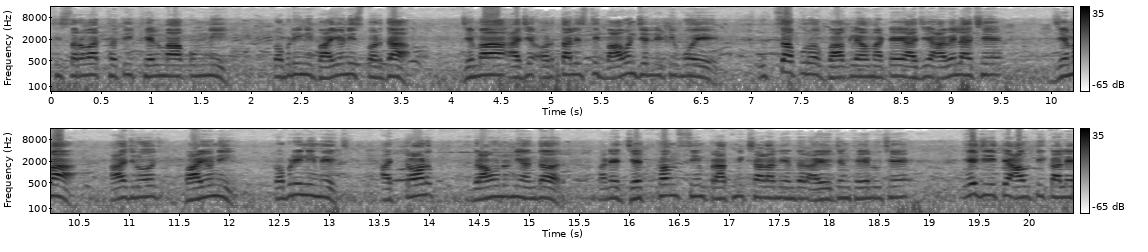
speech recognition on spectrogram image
રોજથી શરૂઆત થતી ખેલ મહાકુંભની કબડ્ડીની ભાઈઓની સ્પર્ધા, જેમાં આજે અડતાલીસથી બાવન જેટલી ટીમોએ ઉત્સાહપૂર્વક ભાગ લેવા માટે આજે આવેલા છે. જેમાં આજ રોજ ભાઈઓની કબડ્ડીની મેચ આ ત્રણ ગ્રાઉન્ડની અંદર અને જેતખમ સિંહ પ્રાથમિક શાળાની અંદર આયોજન થયેલું છે. એ જ રીતે આવતીકાલે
